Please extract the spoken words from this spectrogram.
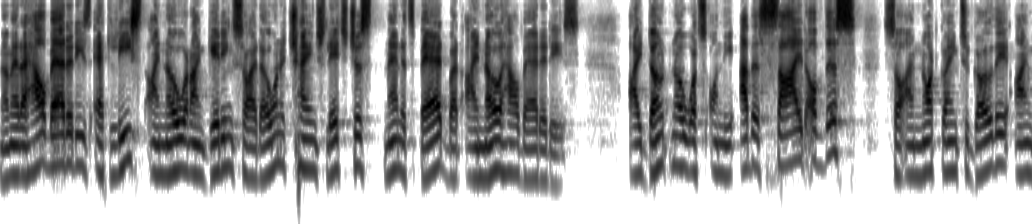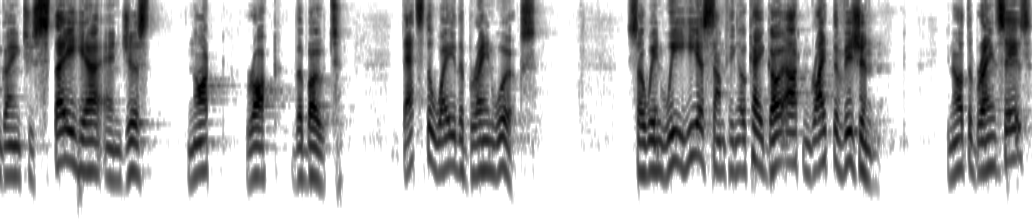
No matter how bad it is, at least I know what I'm getting, so I don't want to change. Let's just, man, it's bad, but I know how bad it is. I don't know what's on the other side of this, so I'm not going to go there. I'm going to stay here and just not rock the boat. That's the way the brain works. So when we hear something, okay, go out and write the vision. You know what the brain says?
